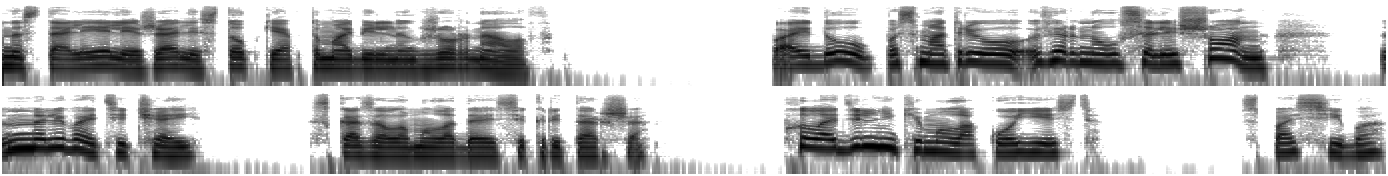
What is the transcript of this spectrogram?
на столе лежали стопки автомобильных журналов. «Пойду посмотрю, вернулся ли Шон. Наливайте чай», — сказала молодая секретарша. «В холодильнике молоко есть». «Спасибо».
